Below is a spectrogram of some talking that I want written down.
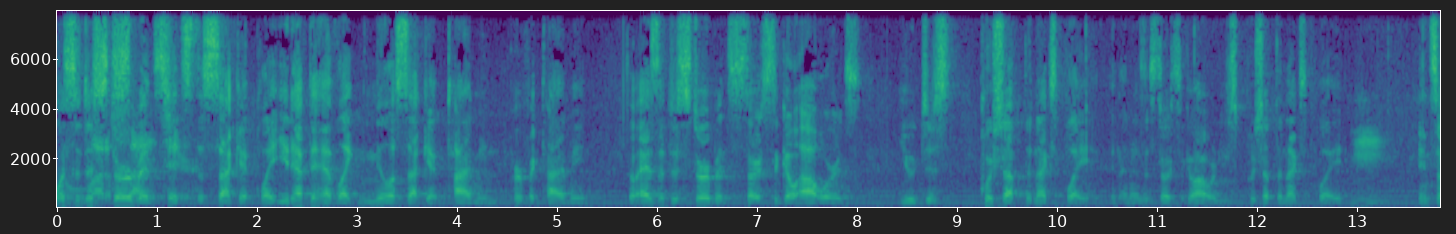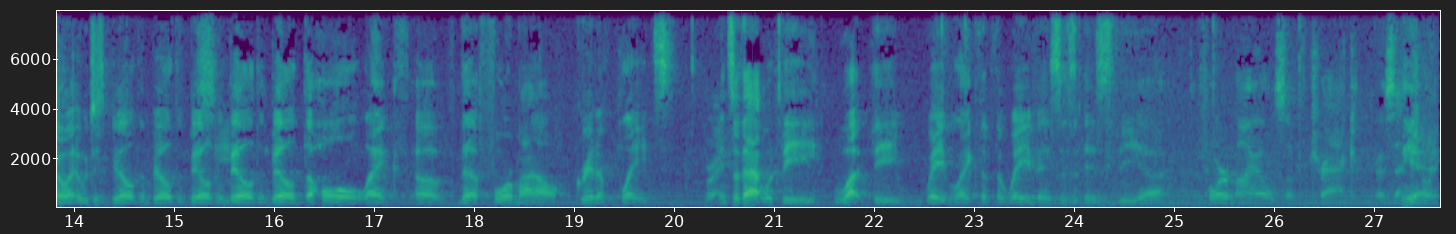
once the lot of disturbance hits here. the second plate, you'd have to have like millisecond timing, perfect timing. So as the disturbance starts to go outwards, you would just push up the next plate, and then as it starts to go outward, you just push up the next plate. Mm. And so it would just build and build and build See. and build and build the whole length of the four mile grid of plates. Right. And so that would be what the wavelength of the wave is, is, is the, uh, Four miles of track, essentially.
